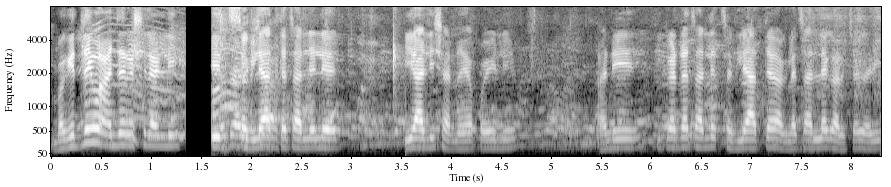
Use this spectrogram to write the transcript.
बघितली मांजर कशी लढली? सगळे आत्या चाललेले आहेत. ही आली शनाया पहिली. आणि तिकडनं चाललेत सगळे आत्या लागल्या चालल्या घरच्या घरी.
